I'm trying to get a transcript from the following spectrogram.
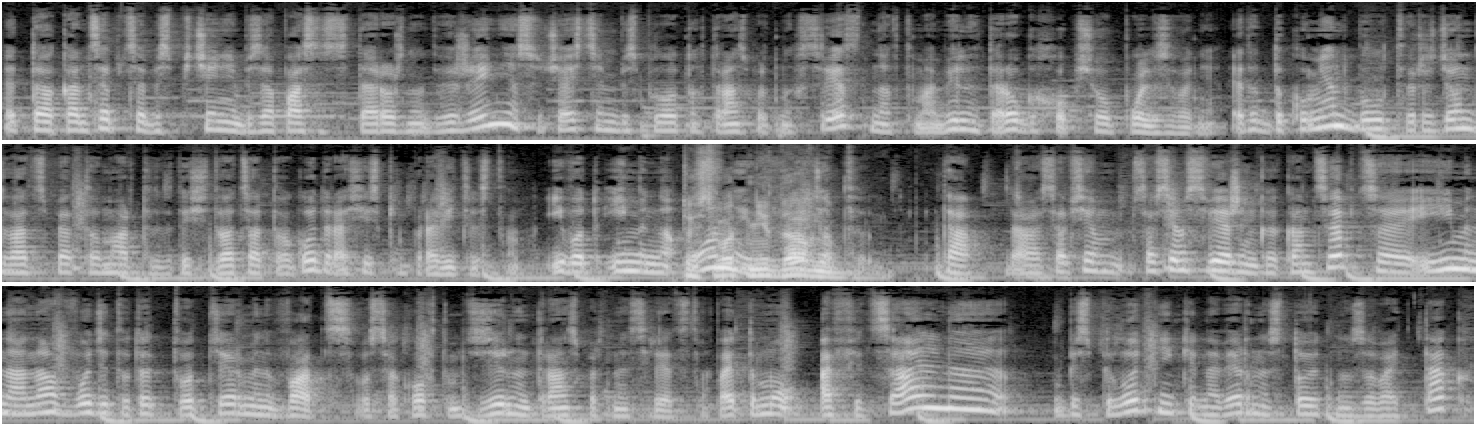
Это концепция обеспечения безопасности дорожного движения с участием беспилотных транспортных средств на автомобильных дорогах общего пользования. Этот документ был утвержден 25 марта 2020 года российским правительством. И вот именно То он вот недавно... вводит... Да, да, совсем, совсем свеженькая концепция, и именно она вводит вот этот вот термин ВАТС, высокоавтоматизированное транспортное средство. Поэтому официально беспилотники, наверное, стоит называть так,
